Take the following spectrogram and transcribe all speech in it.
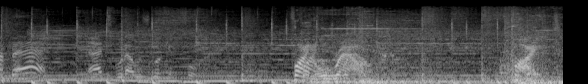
Not bad. That's what I was looking for. Final, Final round. round. Fight!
